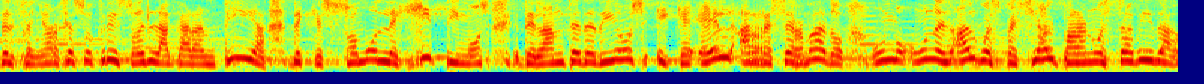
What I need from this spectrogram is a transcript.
del Señor Jesucristo. Es la garantía de que somos legítimos delante de Dios y que Él ha reservado algo especial para nuestra vida.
